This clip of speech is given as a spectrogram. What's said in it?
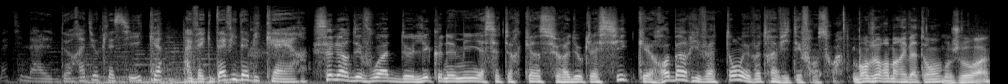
matinale de Radio Classique avec David Abiker. C'est l'heure des voix de l'économie à 7h15 sur Radio Classique. Robin Rivaton est votre invité François. Bonjour Robin Rivaton. Bonjour.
